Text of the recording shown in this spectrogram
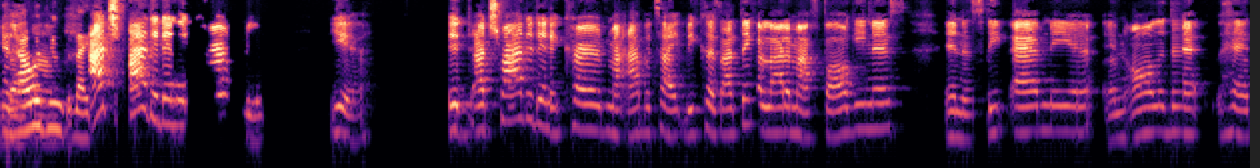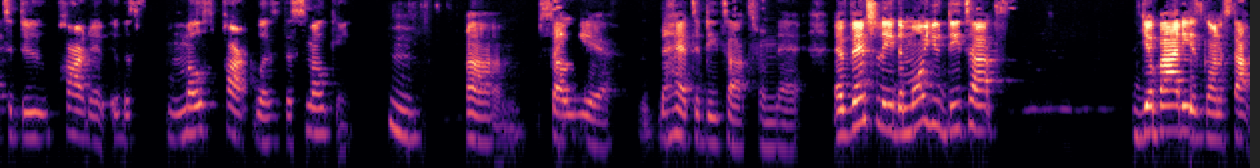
And But, how would um, you like? I tried it and it curbed me. Yeah. It I tried it and it curbed my appetite because I think a lot of my fogginess and the sleep apnea and all of that had to do part of it was most part was the smoking. Mm. Um so yeah, I had to detox from that. Eventually the more you detox your body is going to stop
